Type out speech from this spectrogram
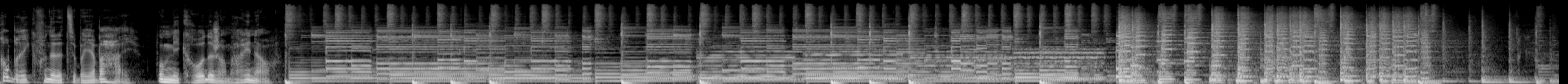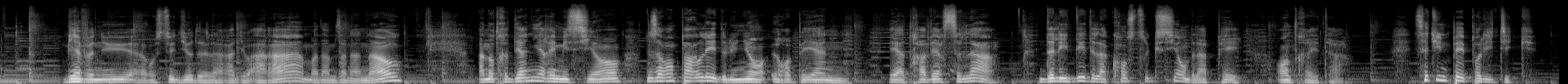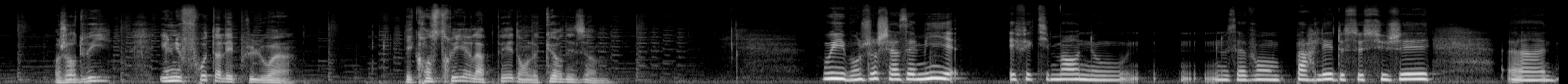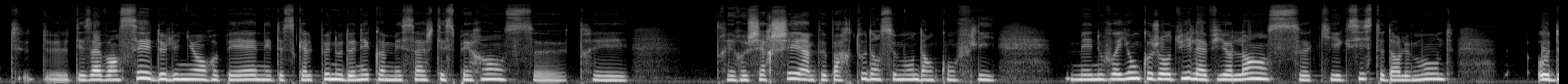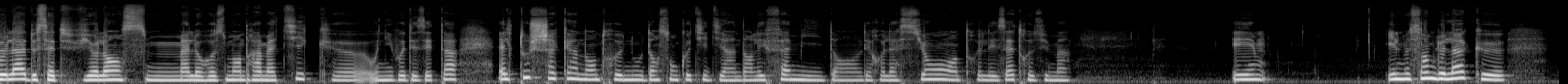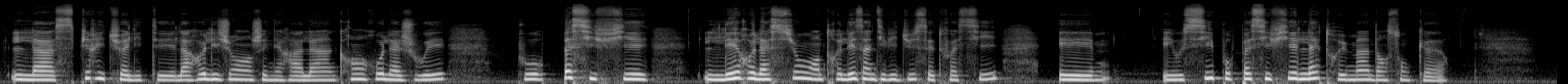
Rubrik vun der Bahai de Jean-Marie. Bienvenue euh, au studio de la radio ARA, Madame Zananao. À notre dernière émission, nous avons parlé de l'Union européenne et à travers cela, de l'idée de la construction de la paix entre États. C'est une paix politique. Aujourd'hui, il nous faut aller plus loin et construire la paix dans le cœur des hommes. Oui, bonjour chers amis. Effectivement, nous, avons parlé de ce sujet, euh, de, de, des avancées de l'Union européenne et de ce qu'elle peut nous donner comme message d'espérance euh, très recherché un peu partout dans ce monde en conflit. Mais nous voyons qu'aujourd'hui, la violence qui existe dans le monde, au-delà de cette violence malheureusement dramatique euh, au niveau des États, elle touche chacun d'entre nous dans son quotidien, dans les familles, dans les relations entre les êtres humains. Et il me semble là que la spiritualité, la religion en général a un grand rôle à jouer pour pacifier les relations entre les individus cette fois-ci et, et aussi pour pacifier l'être humain dans son cœur.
